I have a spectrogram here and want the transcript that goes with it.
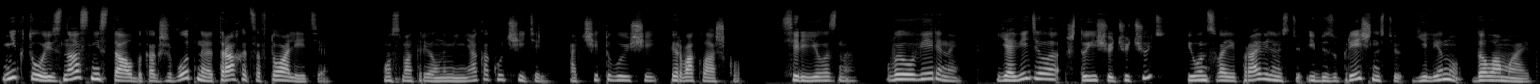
Никто из нас не стал бы, как животное, трахаться в туалете. Он смотрел на меня, как учитель, отчитывающий первоклашку. Серьезно? Вы уверены? Я видела, что еще чуть-чуть, и он своей правильностью и безупречностью Елену доломает.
